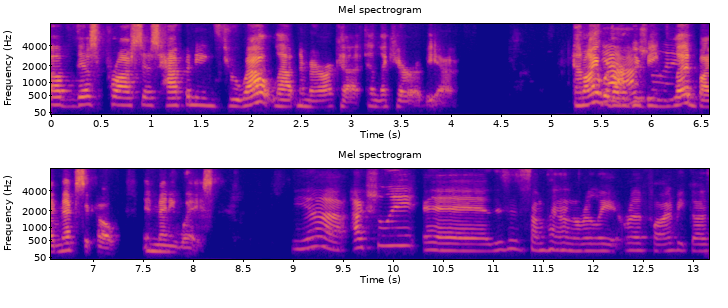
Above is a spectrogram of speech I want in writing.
of this process happening throughout Latin America and the Caribbean. And I would yeah, argue actually, being led by Mexico in many ways. Yeah, actually, uh, this is something I'm really, really fun because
